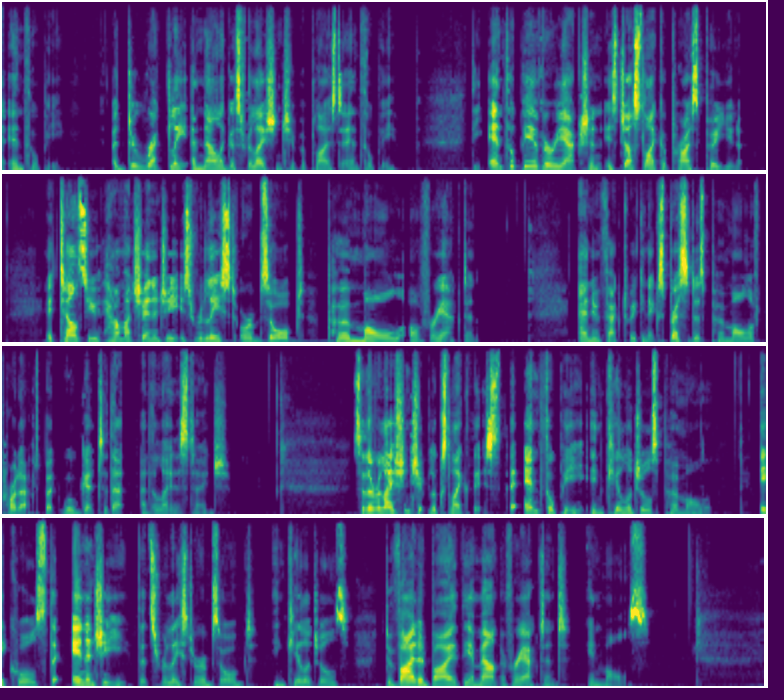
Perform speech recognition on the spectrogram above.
to enthalpy, a directly analogous relationship applies to enthalpy. The enthalpy of a reaction is just like a price per unit. It tells you how much energy is released or absorbed per mole of reactant. And in fact, we can express it as per mole of product, but we'll get to that at a later stage. So the relationship looks like this. The enthalpy in kilojoules per mole equals the energy that's released or absorbed in kilojoules divided by the amount of reactant in moles.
